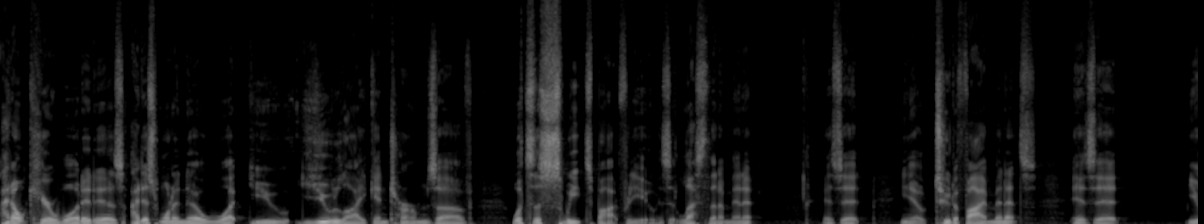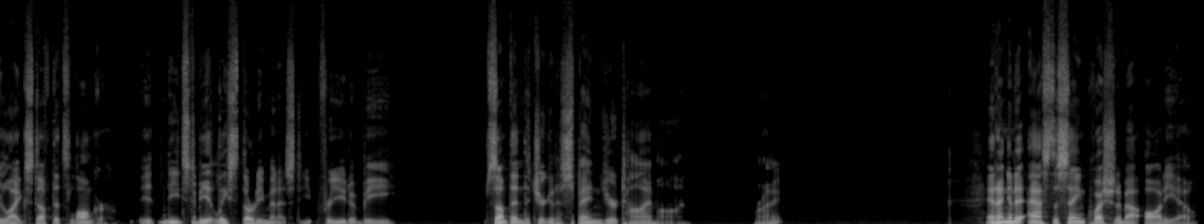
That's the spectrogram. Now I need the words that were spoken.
I don't care what it is. I just want to know what you you like in terms of what's the sweet spot for you. Is it less than a minute? Is it you know two to five minutes? Is it you like stuff that's longer? It needs to be at least 30 minutes to, for you to be something that you're going to spend your time on, right? And I'm going to ask the same question about audio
